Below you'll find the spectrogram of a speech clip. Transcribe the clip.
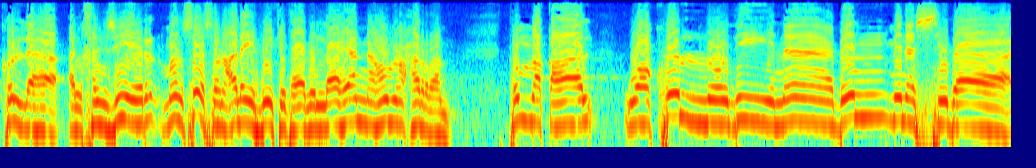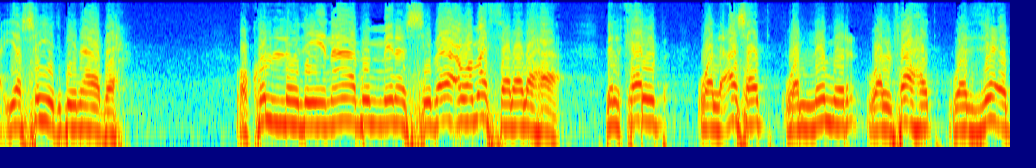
كلها الخنزير منصوص عليه في كتاب الله أنه محرم. ثم قال وكل ذي ناب من السباع يصيد بنابه. وكل ذي ناب من السباع ومثل لها بالكلب والأسد والنمر والفهد والذئب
